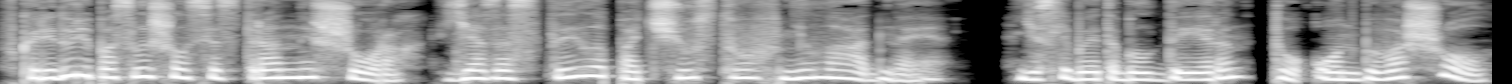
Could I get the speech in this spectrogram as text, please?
В коридоре послышался странный шорох. Я застыла, почувствовав неладное. Если бы это был Дейрон, то он бы вошел.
